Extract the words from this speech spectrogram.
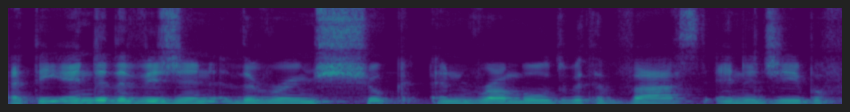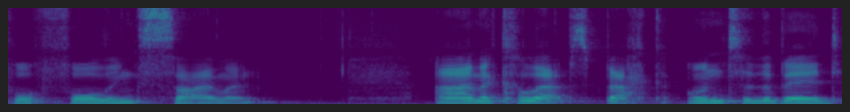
At the end of the vision, the room shook and rumbled with a vast energy before falling silent. Anna collapsed back onto the bed,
